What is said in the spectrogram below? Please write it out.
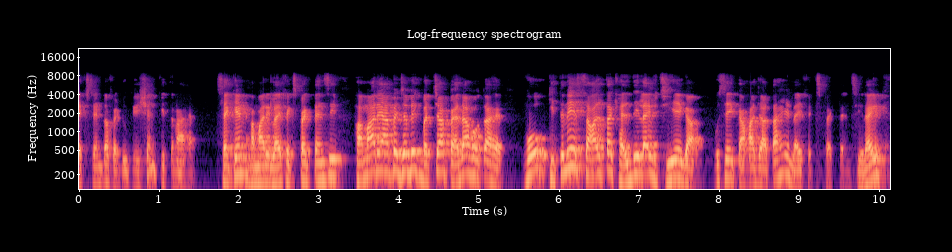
एक्सटेंट ऑफ़ एडुकेशन कितना है। सेकेंड हमारी लाइफ एक्सपेक्टेंसी हमारे यहाँ पे जब एक बच्चा पैदा होता है वो कितने साल तक हेल्दी लाइफ जिएगा उसे कहा जाता है life expectancy right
